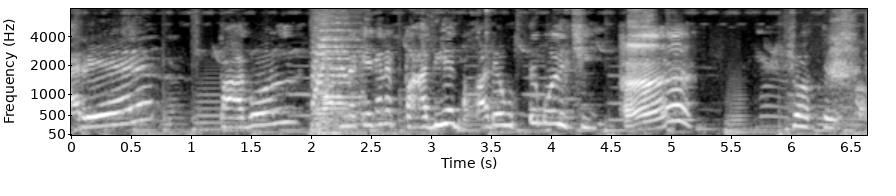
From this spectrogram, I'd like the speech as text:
আরে পাগল আপনাকে এখানে পা দিয়ে ঘরে উঠতে বলছি। যত সব।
